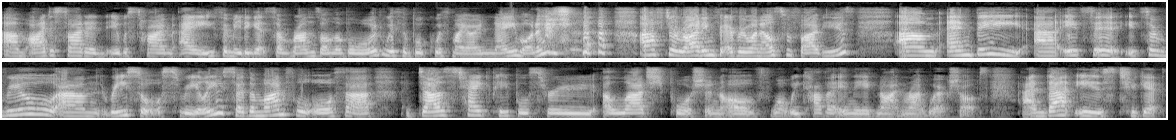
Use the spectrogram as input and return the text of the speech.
um, I decided it was time, A, for me to get some runs on the board with a book with my own name on it after writing for everyone else for five years. Um, and B, uh, it's a it's a real um, resource, really. So the mindful author does take people through a large portion of what we cover in the Ignite and Write workshops, and that is to get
